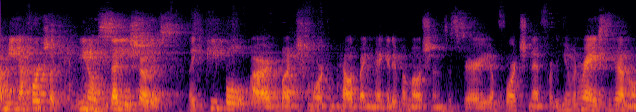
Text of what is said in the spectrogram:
I mean, unfortunately, you know, studies show this. Like, people are much more compelled by negative emotions. It's very unfortunate for the human race in general.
